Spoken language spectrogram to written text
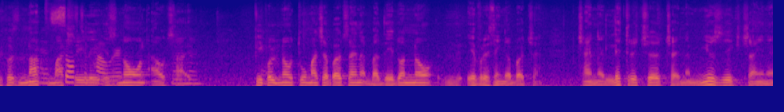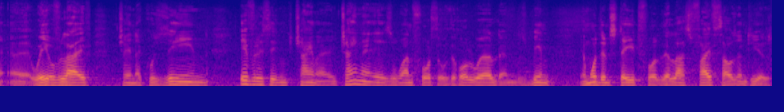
because not yeah, much really power. is known outside. Mm -hmm. People yeah. know too much about China, but they don't know everything about China. China literature, China music, China uh, way of life, China cuisine, everything China. China is one fourth of the whole world and has been a modern state for the last 5,000 years,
